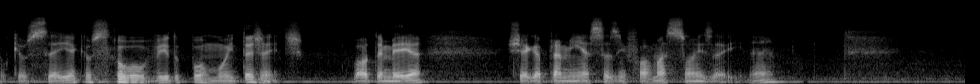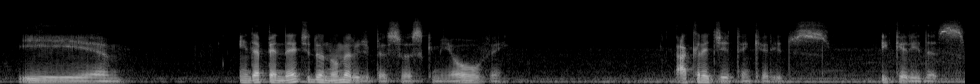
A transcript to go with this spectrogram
O que eu sei é que eu sou ouvido por muita gente. Volta e meia chega para mim essas informações aí, né? E independente do número de pessoas que me ouvem, acreditem, queridos e queridas,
